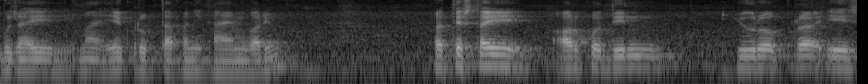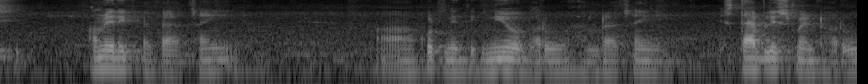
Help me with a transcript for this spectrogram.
बुझाइमा एकरूपता पनि कायम गऱ्यौँ र त्यस्तै अर्को दिन युरोप र एसी अमेरिकाका चाहिँ कुटनीतिक नियोगहरू हाम्रा चाहिँ इस्टाब्लिसमेन्टहरू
